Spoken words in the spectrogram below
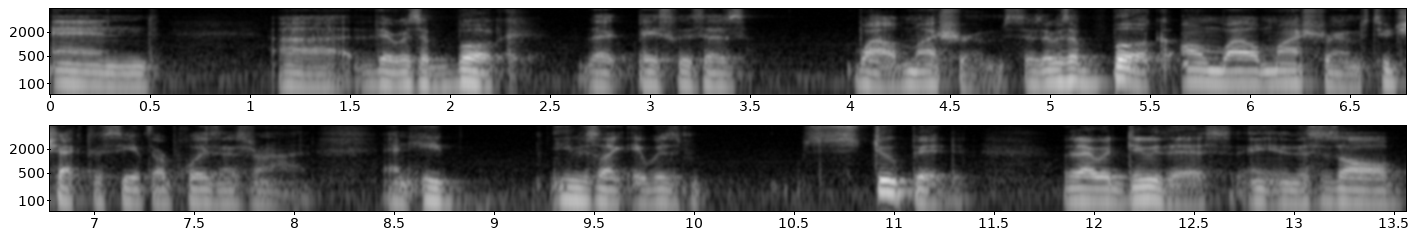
and uh, there was a book that basically says wild mushrooms. So there was a book on wild mushrooms to check to see if they're poisonous or not. And he he was like, it was stupid that I would do this, and this is all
